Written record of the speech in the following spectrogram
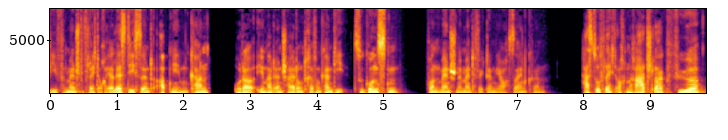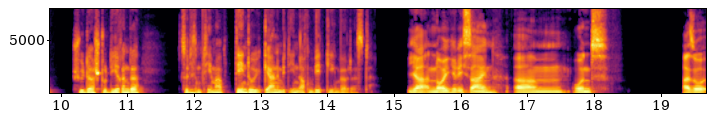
die für Menschen vielleicht auch eher lästig sind, abnehmen kann oder eben halt Entscheidungen treffen kann, die zugunsten von Menschen im Endeffekt dann ja auch sein können. Hast du vielleicht auch einen Ratschlag für Schüler, Studierende zu diesem Thema, den du gerne mit ihnen auf den Weg gehen würdest? Ja, neugierig sein ähm, und also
